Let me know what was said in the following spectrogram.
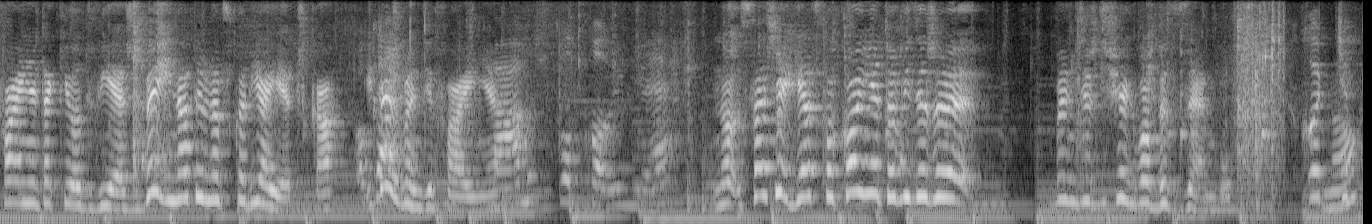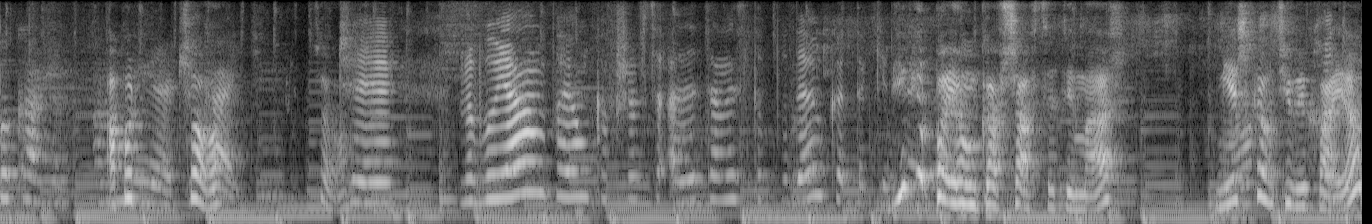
fajne takie od wierzby i na tym na przykład jajeczka. I Okej. też będzie fajnie. Mam spokojnie. No Stasiek, ja spokojnie to widzę, że będziesz dzisiaj chyba bez zębów. Chodźcie No. pokażę. A po- Nie, co? czekajcie. Co? Czy... No bo ja mam pająka w szafce, ale tam jest to pudełko takie... Jakie pająka w szafce ty masz? Mieszka u ciebie pająk?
